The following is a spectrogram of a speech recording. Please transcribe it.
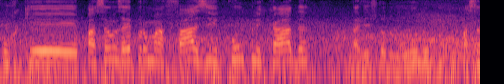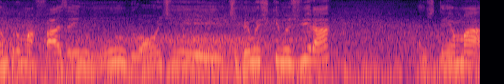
porque passamos aí por uma fase complicada na vida de todo mundo, passando por uma fase aí no mundo onde tivemos que nos virar. A gente tem uma,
